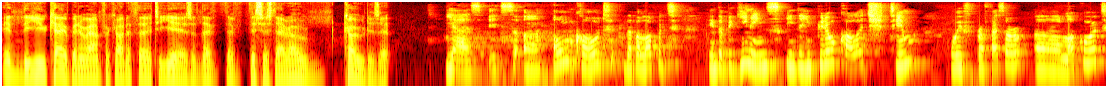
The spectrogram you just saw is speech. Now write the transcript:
in the UK have been around for kind of thirty years, and they've, they've this is their own code, is it? Yes, it's uh, own code developed in the beginnings in the Imperial College team with Professor uh, Lockwood,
